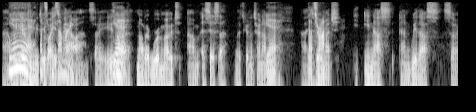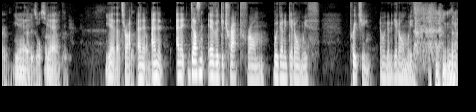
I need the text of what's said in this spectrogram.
Uh, we, Yeah, everything we do by his summary. power. So he's Yeah. not a not a remote um, assessor that's going to turn up. yeah, Uh, he's that's very right. much in us and with us. So Yeah, that is also yeah. a comfort. yeah, that's right. But, and it, um, and it and it doesn't ever detract from we're going to get on with preaching, and we're going to get on with no.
